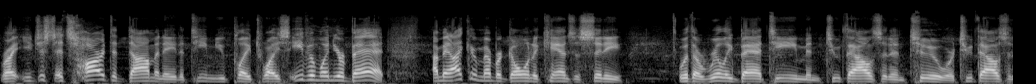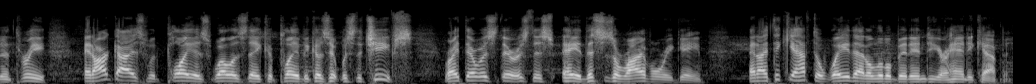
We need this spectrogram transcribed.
right? You just it's hard to dominate a team you play twice, even when you're bad. I mean, I can remember going to Kansas City with a really bad team in 2002 or 2003 and our guys would play as well as they could play because it was the Chiefs, right? There was there was this hey, this is a rivalry game. And I think you have to weigh that a little bit into your handicapping.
